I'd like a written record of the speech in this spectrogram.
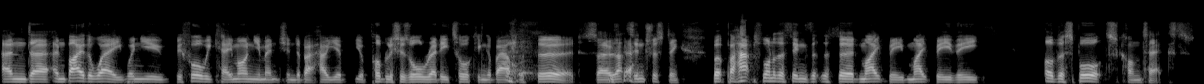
and uh, and by the way, when you before we came on, you mentioned about how your your publisher's already talking about the third. So that's yeah. interesting. But perhaps one of the things that the third might be might be the other sports contexts,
